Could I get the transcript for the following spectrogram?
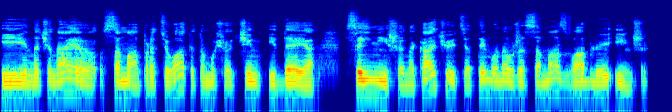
і починає сама працювати, тому що чим ідея сильніше накачується, тим вона вже сама зваблює інших.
